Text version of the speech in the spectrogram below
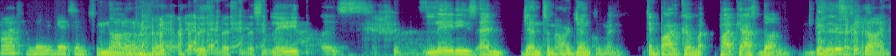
Tash really gets into. No, no, no. no. listen, listen, listen, lady, Was, ladies and gentlemen, or gentlemen. Podcast, podcast done. This is done.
